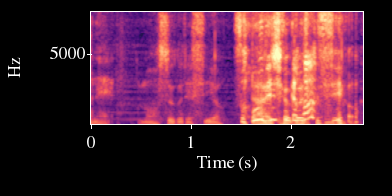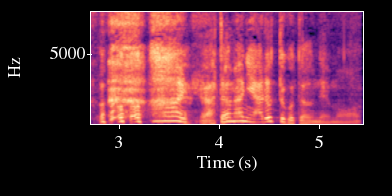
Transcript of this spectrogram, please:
ーね、もうすぐですよ。そうですよ。はい、頭にあるってことはね、もう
